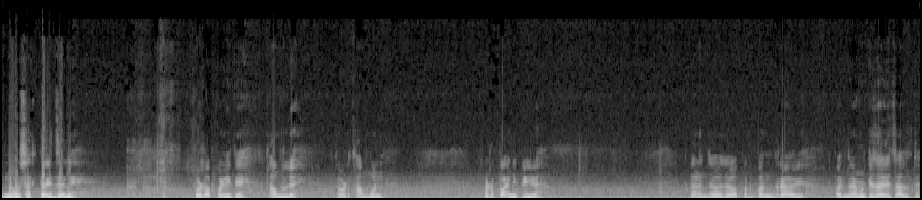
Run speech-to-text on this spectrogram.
नऊ सत्तावीस झाले. थोडं आपण इथे थांबलो आहे थोडं थांबून थोडं पाणी पिऊया. कारण जवळजवळ आपण पंधरा पंधरा मिनटं झाले चालतं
